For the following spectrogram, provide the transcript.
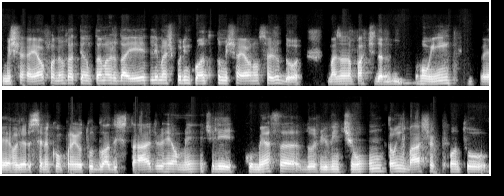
o Michael. O Flamengo está tentando ajudar ele, mas por enquanto o Michael não se ajudou. Mas é uma partida ruim. É, Rogério Senna acompanhou tudo lá do estádio. Realmente ele começa 2021 tão em baixa quanto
